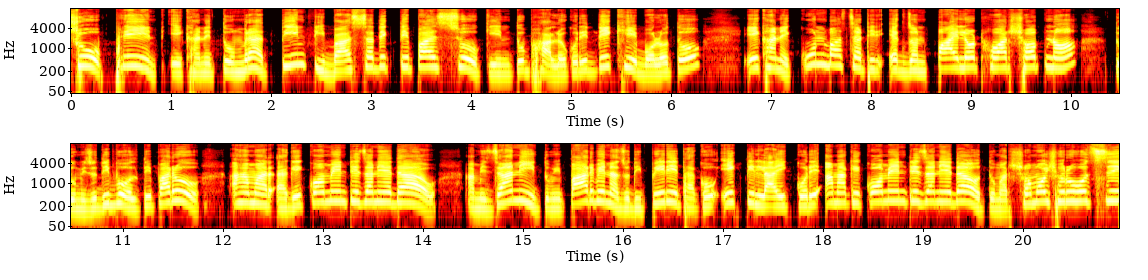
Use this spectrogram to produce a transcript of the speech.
সো ফ্রেন্ড এখানে তোমরা তিনটি বাচ্চা দেখতে পাচ্ছ, কিন্তু ভালো করে দেখে বলো তো, এখানে কোন বাচ্চাটির একজন পাইলট হওয়ার স্বপ্ন? তুমি যদি বলতে পারো, আমার আগে কমেন্টে জানিয়ে দাও। আমি জানি তুমি পারবে না, যদি পেরে থাকো, একটি লাইক করে আমাকে কমেন্টে জানিয়ে দাও, তোমার সময় শুরু হচ্ছে।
